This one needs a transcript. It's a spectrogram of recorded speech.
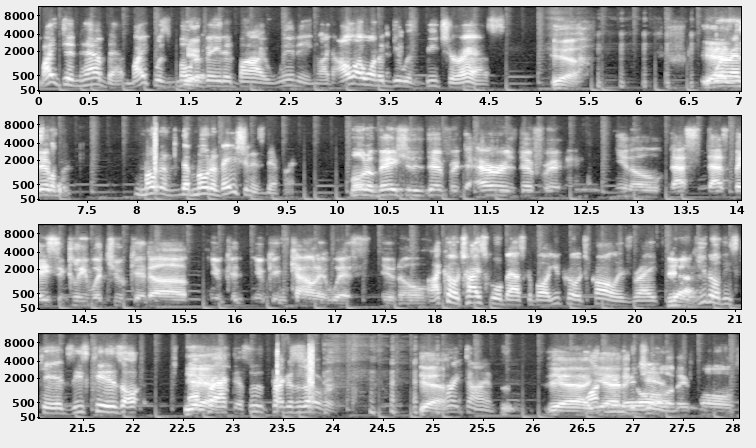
Mike didn't have that. Mike was motivated by winning. Like all I want to do is beat your ass. yeah. Yeah, Whereas it's Le- motive the motivation is different. motivation is different, the error is different. You know, that's that's basically what you could uh you could you can count it with, you know. I coach high school basketball. You coach college, right? Yeah. You know these kids. These kids all at Yeah, practice. As practice is over. yeah. Break time. Yeah, Walking yeah, they the all on their phones.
